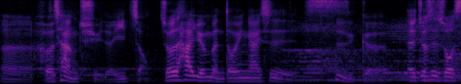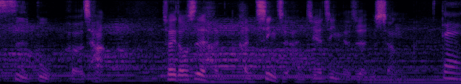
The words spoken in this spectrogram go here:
呃合唱曲的一种，所以它原本都应该是四个，呃就是说四部合唱，所以都是很很性质很接近的人声，对。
